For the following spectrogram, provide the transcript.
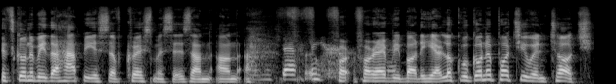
It's going to be the happiest of Christmases on on Definitely. for for everybody here. Look, we're going to put you in touch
